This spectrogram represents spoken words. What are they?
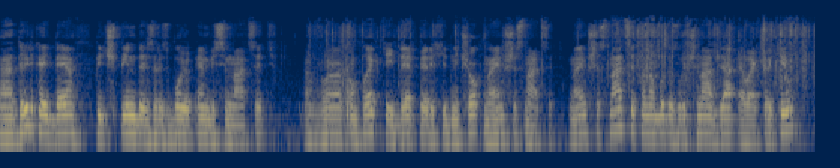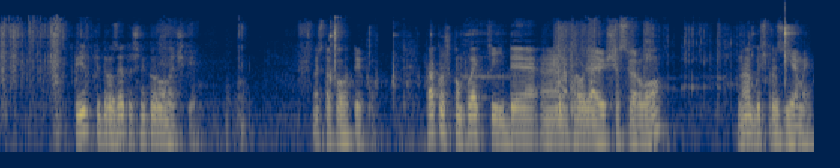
Е, Дрілька йде під шпіндель з різьбою М18. В комплекті йде перехідничок на М16. На М16 вона буде зручна для електриків під підрозеточні короночки. Ось такого типу. Також в комплекті йде е, направляюче сверло на бистроз'єми.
